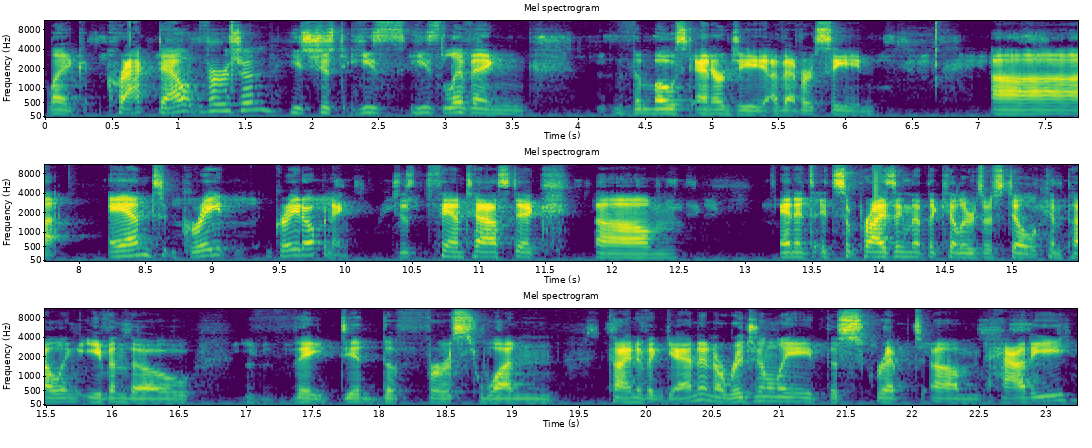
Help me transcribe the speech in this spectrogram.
like cracked out version. He's just he's he's living the most energy I've ever seen. Uh, and great great opening just fantastic um, and it's it's surprising that the killers are still compelling even though they did the first one kind of again and originally the script um, Hattie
